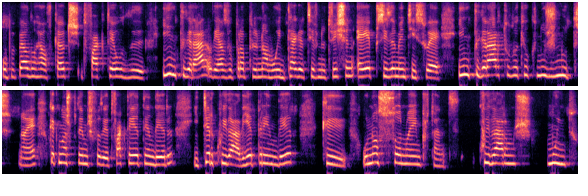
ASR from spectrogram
O papel do health coach, de facto, é o de integrar, aliás, o próprio nome, o Integrative Nutrition, é precisamente isso: é integrar tudo aquilo que nos nutre, não é? O que é que nós podemos fazer? De facto, é atender e ter cuidado e aprender que o nosso sono é importante, cuidarmos muito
